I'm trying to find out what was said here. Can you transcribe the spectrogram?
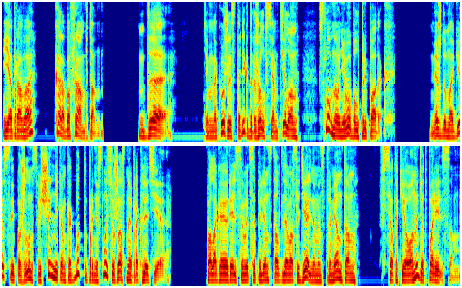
Я права? Караба Фрамптон. Да. Темнокожий старик дрожал всем телом, словно у него был припадок. Между Магессой и пожилым священником как будто пронеслось ужасное проклятие. Полагаю, рельсовый цепелин стал для вас идеальным инструментом. все таки он идет по рельсам.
